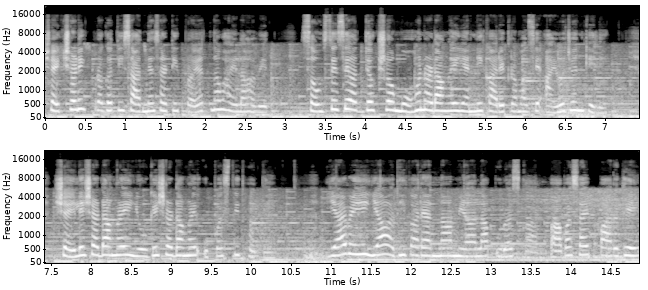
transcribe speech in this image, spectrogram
शैक्षणिक प्रगती साधण्यासाठी प्रयत्न व्हायला हवेत. संस्थेचे अध्यक्ष मोहन अडांगळे यांनी कार्यक्रमाचे आयोजन केले. शैलेश अडांगळे योगेश अडांगळे उपस्थित होते. यावेळी या अधिकाऱ्यांना मिळाला पुरस्कार. बाबासाहेब पारधे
